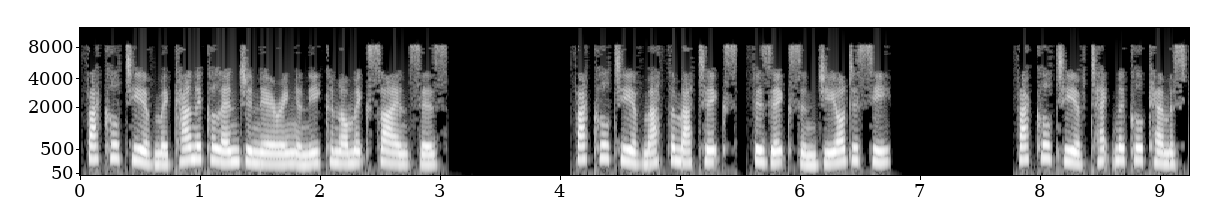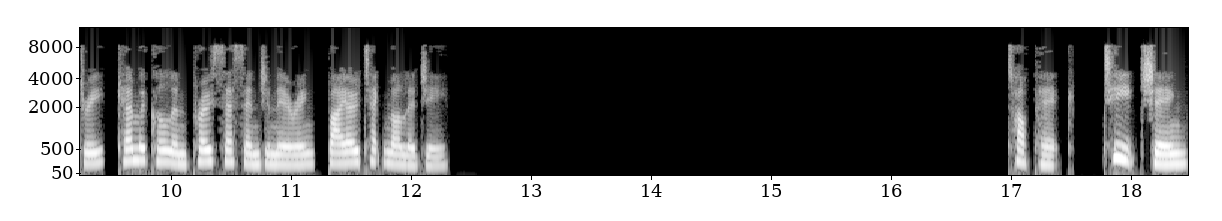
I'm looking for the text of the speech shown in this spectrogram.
Faculty of Mechanical Engineering and Economic Sciences. Faculty of Mathematics, Physics and Geodesy Faculty of Technical Chemistry, Chemical and Process Engineering, Biotechnology Topic: Teaching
